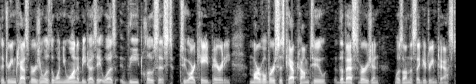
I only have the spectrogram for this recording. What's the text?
the Dreamcast version was the one you wanted because it was the closest to arcade parity. Marvel vs. Capcom 2, the best version, was on the Sega Dreamcast.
